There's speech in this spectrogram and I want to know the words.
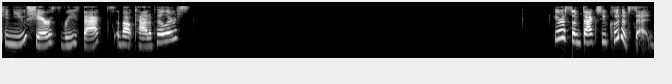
Can you share three facts about caterpillars? Here are some facts you could have said.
